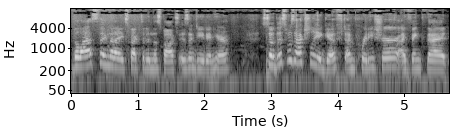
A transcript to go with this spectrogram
the last thing that I expected in this box is indeed in here. So this was actually a gift, I'm pretty sure. I think that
